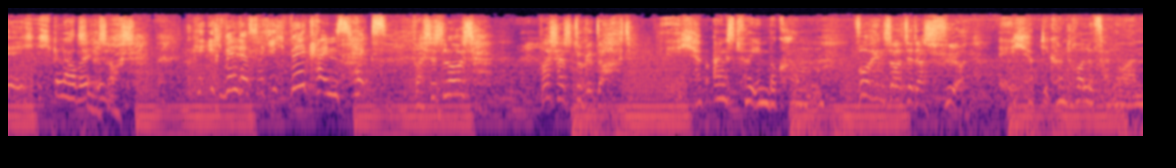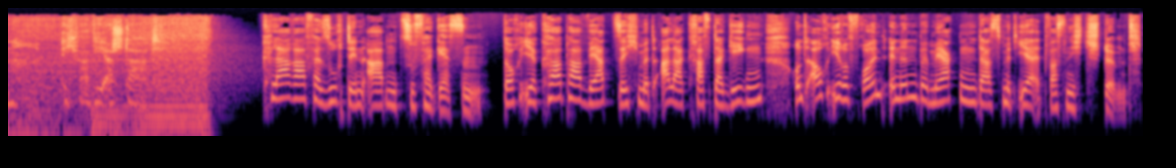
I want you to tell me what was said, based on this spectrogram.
ich, ich glaube. Zieh es ich, aus. Okay, ich will das nicht. Ich will keinen Sex. Was ist los? Was hast du gedacht? Ich habe Angst vor ihm bekommen. Wohin sollte das führen? Ich habe die Kontrolle verloren. Ich war wie erstarrt. Clara versucht den Abend zu vergessen. Doch ihr Körper wehrt sich mit aller Kraft dagegen und auch ihre Freundinnen bemerken, dass mit ihr etwas nicht stimmt.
